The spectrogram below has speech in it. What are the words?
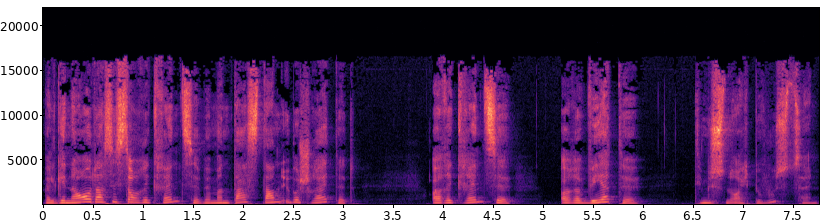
Weil genau das ist eure Grenze, wenn man das dann überschreitet. Eure Grenze, eure Werte, die müssen euch bewusst sein.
